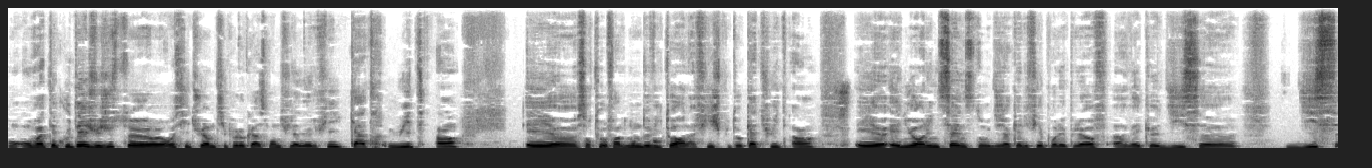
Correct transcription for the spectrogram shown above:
On, on, va t'écouter. Je vais juste euh, resituer un petit peu le classement de Philadelphie. 4, 8, 1 et euh, surtout enfin le nombre de victoires à l'affiche plutôt 4-8-1 et, euh, et, New Orleans Saints donc déjà qualifié pour les playoffs avec 10 10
